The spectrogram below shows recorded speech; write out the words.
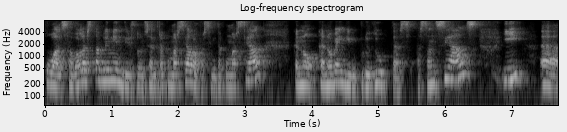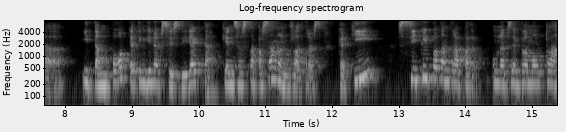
Qualsevol establiment dins d'un centre comercial o recinte comercial que no, que no venguin productes essencials i, eh, i tampoc que tinguin accés directe. Què ens està passant a nosaltres? Que aquí sí que hi pot entrar, per un exemple molt clar,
